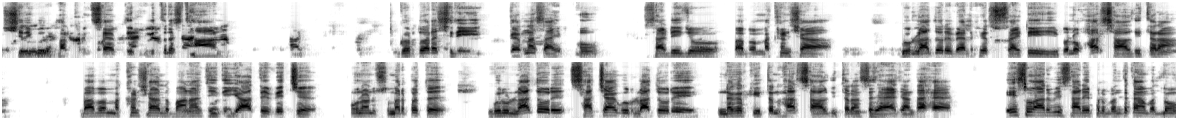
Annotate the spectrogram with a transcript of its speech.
ਸ੍ਰੀ ਗੁਰੂ ਹਰਗੋਬਿੰਦ ਸਾਹਿਬ ਦੇ ਪਵਿੱਤਰ ਸਥਾਨ ਗੁਰਦੁਆਰਾ ਸ੍ਰੀ ਗਰਨਾ ਸਾਹਿਬ ਤੋਂ ਸਾਡੀ ਜੋ ਬਾਬਾ ਮੱਖਣ ਸ਼ਾਹ ਗੁਰਲਾਦੋਰੇ ਵੈਲਫੇਅਰ ਸੁਸਾਇਟੀ ਵੱਲੋਂ ਹਰ ਸਾਲ ਦੀ ਤਰ੍ਹਾਂ ਬਾਬਾ ਮੱਖਣ ਸ਼ਾਹ ਲਬਾਣਾ ਜੀ ਦੀ ਯਾਦ ਦੇ ਵਿੱਚ ਉਹਨਾਂ ਨੂੰ ਸਮਰਪਿਤ ਗੁਰੂ ਲਾਦੋਰੇ ਸਾਚਾ ਗੁਰੂ ਲਾਦੋਰੇ ਨਗਰ ਕੀਰਤਨ ਹਰ ਸਾਲ ਦੀ ਤਰ੍ਹਾਂ ਸਜਾਇਆ ਜਾਂਦਾ ਹੈ। ਇਸ ਵਾਰ ਵੀ ਸਾਰੇ ਪ੍ਰਬੰਧਕਾਂ ਵੱਲੋਂ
